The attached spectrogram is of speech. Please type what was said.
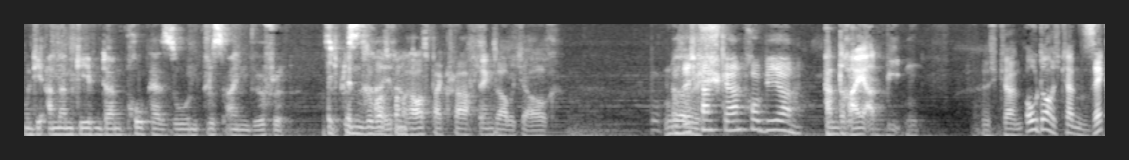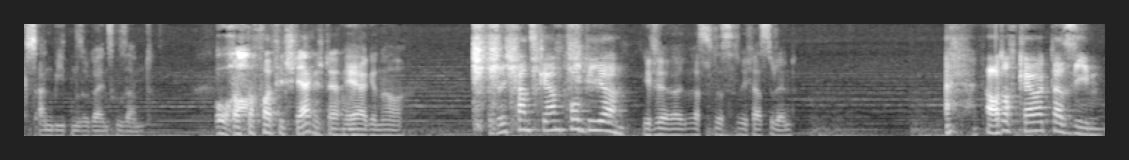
Und die anderen geben dann pro Person plus einen Würfel. Also ich bin sowas von raus bei Crafting. Glaube ich auch. Also ich kann es gern probieren. Kann drei anbieten. Ich kann. Oh doch, ich kann sechs anbieten sogar insgesamt. Oh, Du hast doch voll viel Stärke, Steffen. Ja, genau. Also ich kann es gern probieren. Wie viel, was, was, wie viel hast du denn? Out of Character 7.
